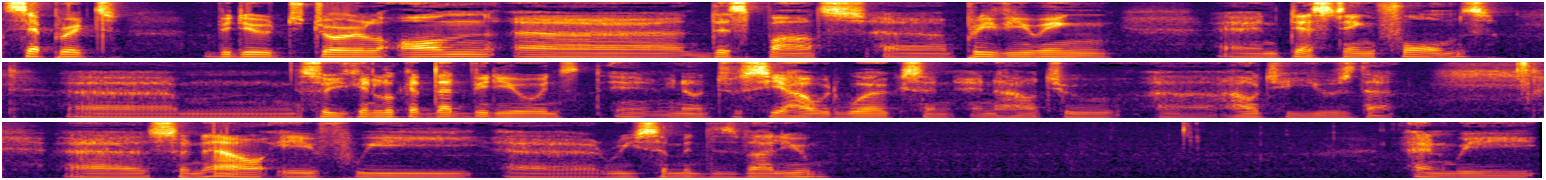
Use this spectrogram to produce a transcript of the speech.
separate video tutorial on uh, this part, uh, previewing and testing forms. Um, so you can look at that video and, you know to see how it works and, and how to how to use that. so now if we resubmit this value and we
